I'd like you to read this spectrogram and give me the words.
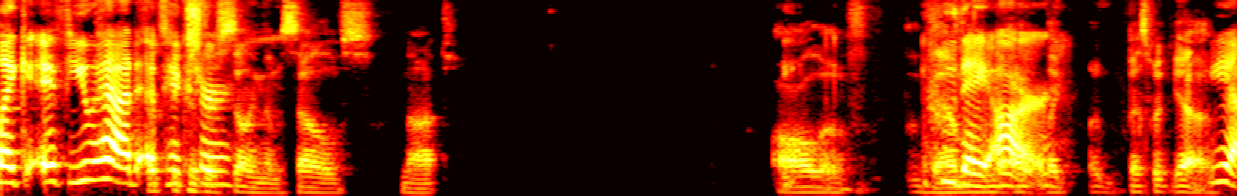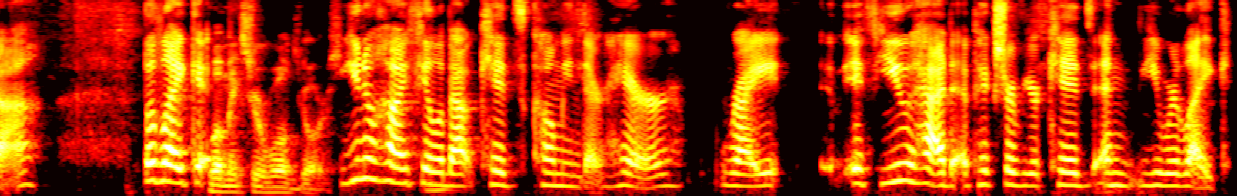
Like if you had a That's picture they're selling themselves, not all of them, they uh, are. Like uh, best way, yeah. Yeah. But like What makes your world yours? you know how I feel about kids combing their hair, right? If you had a picture of your kids and you were like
